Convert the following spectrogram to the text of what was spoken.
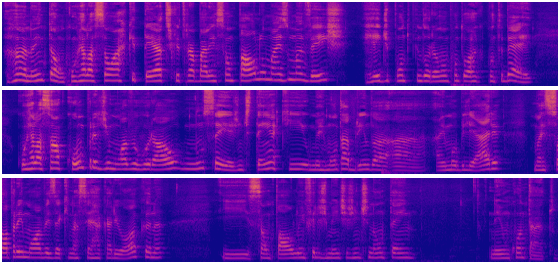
Hanna, então, com relação a arquitetos que trabalham em São Paulo, mais uma vez, rede.pindorama.org.br. Com relação à compra de imóvel rural, não sei. A gente tem aqui, o meu irmão está abrindo a, a, a, imobiliária, mas só para imóveis aqui na Serra Carioca, né? E São Paulo, infelizmente, a gente não tem nenhum contato.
